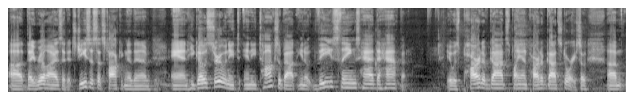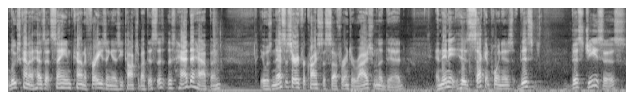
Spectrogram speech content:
uh, they realize that it's Jesus that's talking to them. And he goes through and he, and he talks about, you know, these things had to happen. It was part of God's plan, part of God's story. So um, Luke's kind of has that same kind of phrasing as he talks about this. this. This had to happen. It was necessary for Christ to suffer and to rise from the dead. And then he, his second point is this, this Jesus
